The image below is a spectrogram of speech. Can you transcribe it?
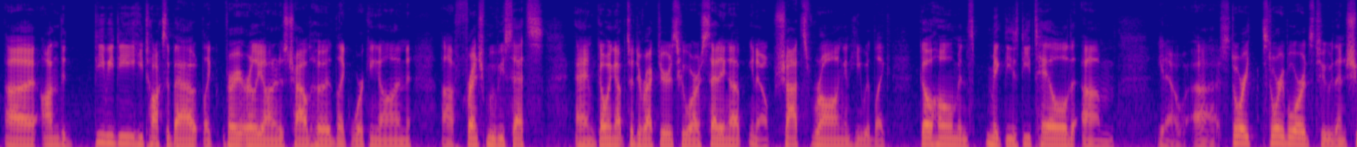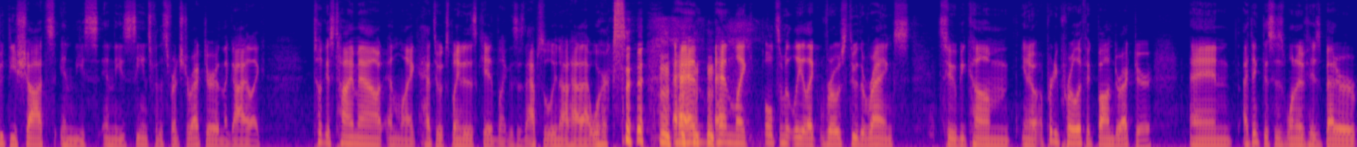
Uh, on the DVD, he talks about like very early on in his childhood, like working on uh, French movie sets and going up to directors who are setting up, you know, shots wrong, and he would like go home and make these detailed. Um, you know uh, story storyboards to then shoot these shots in these in these scenes for this French director, and the guy like took his time out and like had to explain to this kid like this is absolutely not how that works, and and like ultimately like rose through the ranks to become you know a pretty prolific Bond director, and I think this is one of his better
